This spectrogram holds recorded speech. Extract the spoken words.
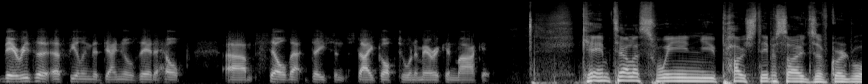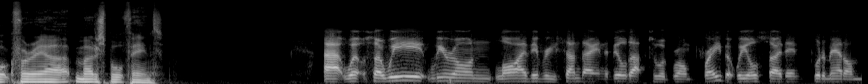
there is a, a, feeling that Daniel's there to help um, sell that decent stake off to an American market. Cam, tell us when you post episodes of Gridwalk for our motorsport fans. Uh, well, so we're we're on live every Sunday in the build up to a Grand Prix, but we also then put them out on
